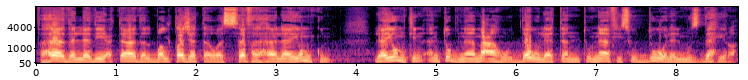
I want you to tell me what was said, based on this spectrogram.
فهذا الذي اعتاد البلطجه والسفه لا يمكن لا يمكن أن تبنى معه دولة تنافس الدول المزدهرة.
